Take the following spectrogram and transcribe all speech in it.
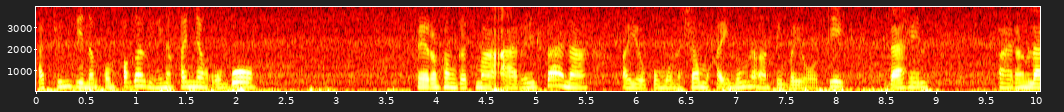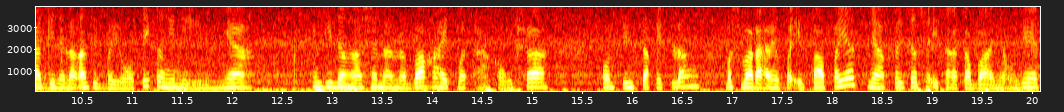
at yun din ang pampagaling ng kanyang ubo. Pero hanggat maaari sana, ayoko muna siyang makainom ng antibiotic dahil parang lagi na lang antibiotic ang iniinom niya. Hindi na nga siya nanaba kahit matakaw siya. Konting sakit lang, mas marami pa ipapayat niya kaysa sa itataba niya ulit.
